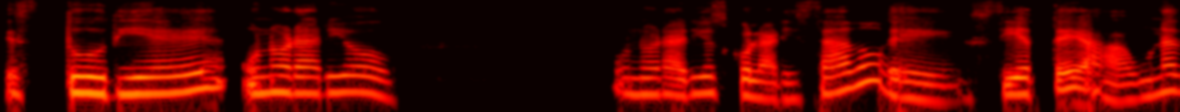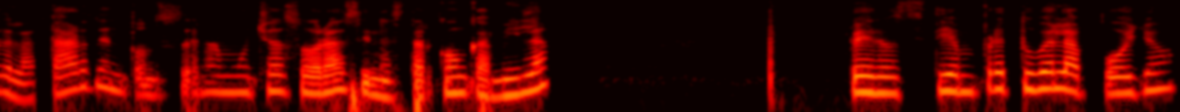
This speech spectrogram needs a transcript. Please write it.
Estudié un horario un horario escolarizado de 7 a 1 de la tarde, entonces eran muchas horas sin estar con Camila, pero siempre tuve el apoyo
